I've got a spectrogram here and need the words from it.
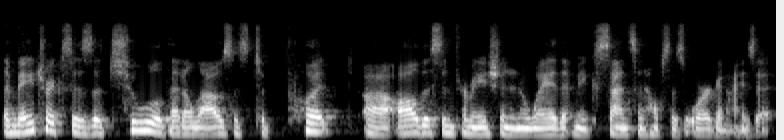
The matrix is a tool that allows us to put uh, all this information in a way that makes sense and helps us organize it.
